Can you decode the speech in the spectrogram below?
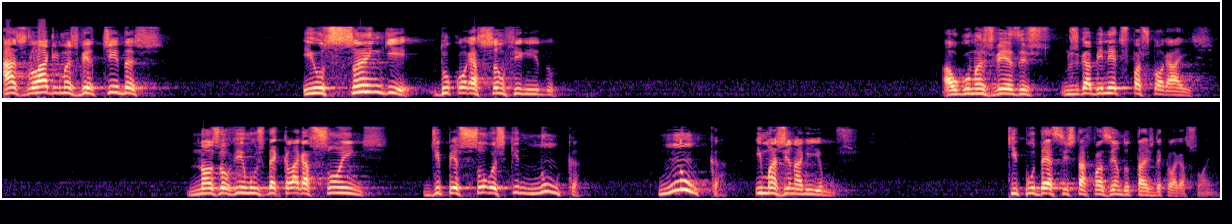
as lágrimas vertidas e o sangue do coração ferido. Algumas vezes nos gabinetes pastorais, nós ouvimos declarações de pessoas que nunca, nunca imaginaríamos que pudesse estar fazendo tais declarações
